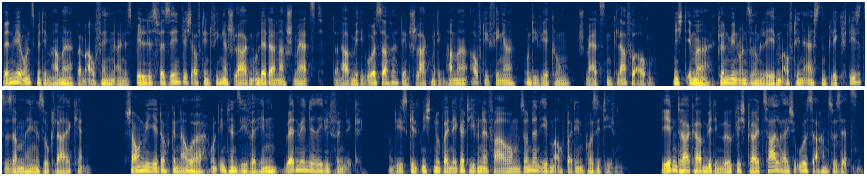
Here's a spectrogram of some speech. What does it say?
Wenn wir uns mit dem Hammer beim Aufhängen eines Bildes versehentlich auf den Finger schlagen und er danach schmerzt, dann haben wir die Ursache, den Schlag mit dem Hammer auf die Finger und die Wirkung, Schmerzen klar vor Augen. Nicht immer können wir in unserem Leben auf den ersten Blick diese Zusammenhänge so klar erkennen. Schauen wir jedoch genauer und intensiver hin, werden wir in der Regel fündig. Und dies gilt nicht nur bei negativen Erfahrungen, sondern eben auch bei den positiven. Jeden Tag haben wir die Möglichkeit, zahlreiche Ursachen zu setzen.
